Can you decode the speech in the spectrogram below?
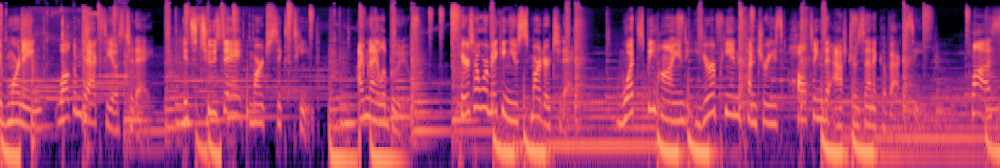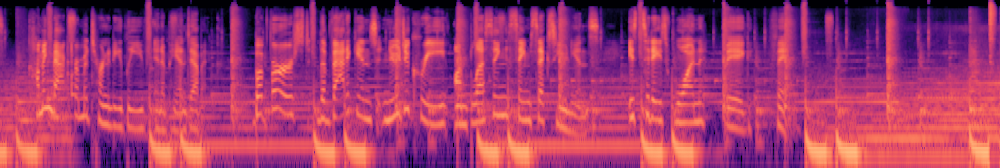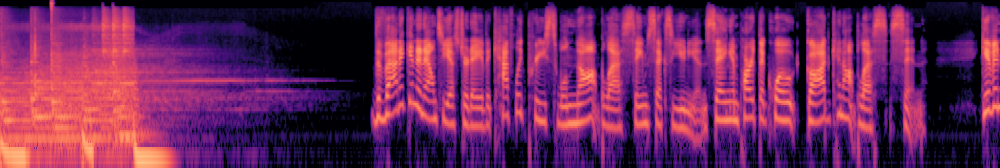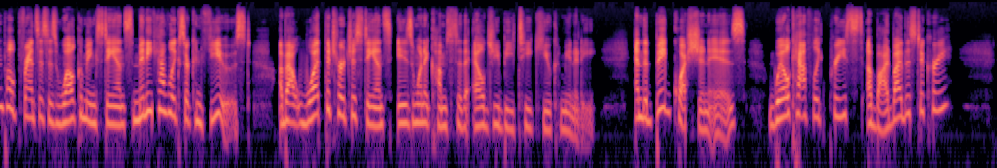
Good morning. Welcome to Axios Today. It's Tuesday, March 16th. I'm Niala Boodhoo. Here's how we're making you smarter today. What's behind European countries halting the AstraZeneca vaccine? Plus, coming back from maternity leave in a pandemic. But first, the Vatican's new decree on blessing same sex unions is today's one big thing. Vatican announced yesterday that Catholic priests will not bless same sex unions, saying in part that, quote, God cannot bless sin. Given Pope Francis's welcoming stance, many Catholics are confused about what the church's stance is when it comes to the LGBTQ community. And the big question is will Catholic priests abide by this decree?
